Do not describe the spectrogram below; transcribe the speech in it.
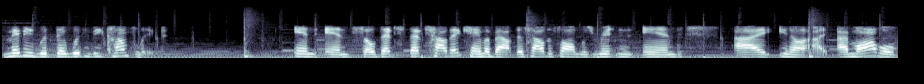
maybe would, there wouldn't be conflict. And and so that's that's how that came about. That's how the song was written. And I, you know, I, I marvel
